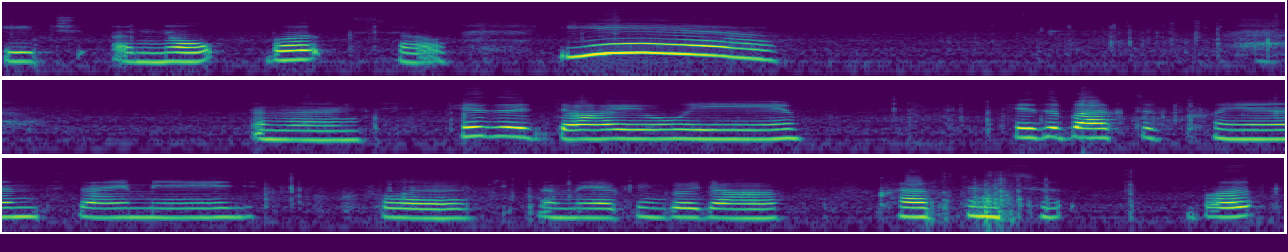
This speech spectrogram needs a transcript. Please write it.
each a notebook. So, yeah. And then here's a diary. Here's a box of crayons that I made for the American Girl doll crafting book.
